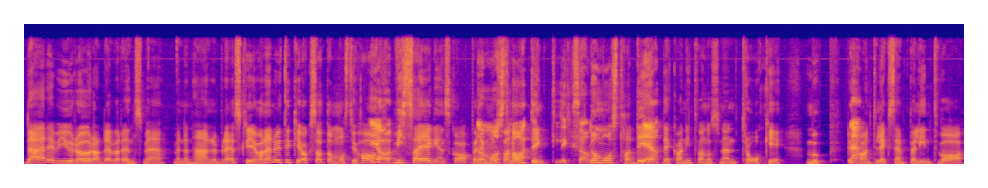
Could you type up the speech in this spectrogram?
Där är vi ju rörande överens med, med den här brevskrivaren. Vi tycker också att de måste ju ha Ja. vissa egenskaper. De det måste vara ha någonting- it, liksom. De måste ha det. Ja. Det kan inte vara någon sån här tråkig mupp. Det Nej. kan till exempel inte vara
